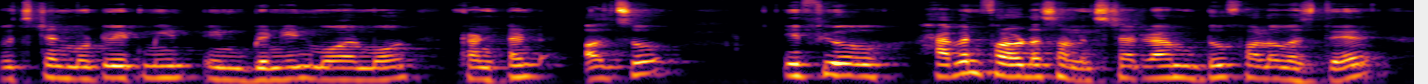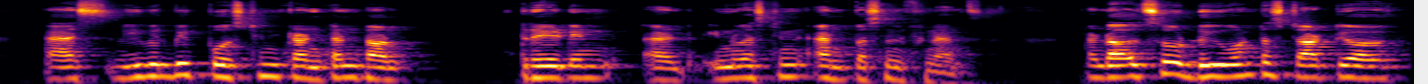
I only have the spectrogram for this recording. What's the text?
which can motivate me in bringing more and more content. Also, if you haven't followed us on Instagram, do follow us there as we will be posting content on trading and investing and personal finance. And also, do you want to start your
